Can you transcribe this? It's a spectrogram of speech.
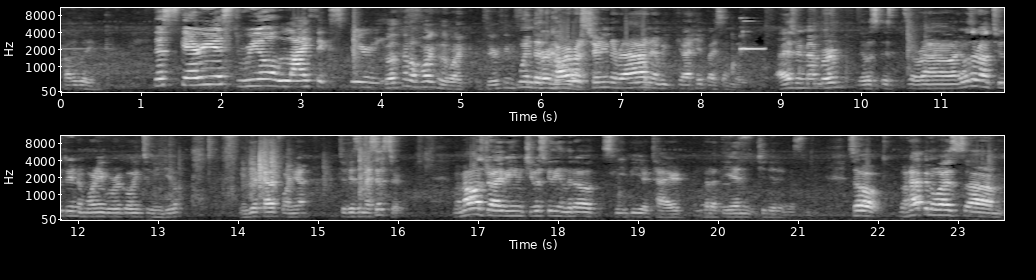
Hollywood. The scariest real life experience. But that's kind of hard because like everything's When the paranormal. car was turning around and we got hit by somebody. I just remember it was it's around it was around two three in the morning. We were going to Indio, Indio, California, to visit my sister. My mom was driving. She was feeling a little sleepy or tired, but at the end she didn't was sleepy. So what happened was um,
